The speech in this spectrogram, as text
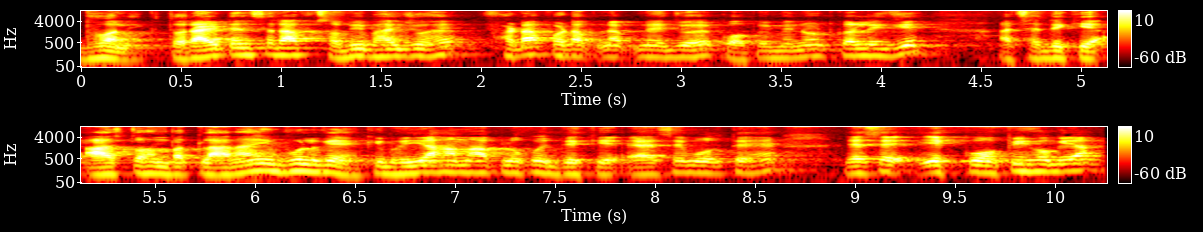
ध्वनिक। तो राइट आंसर आप सभी भाई जो है, फटाफट अपने अपने जो है कॉपी में नोट कर लीजिए। अच्छा देखिए, आज तो हम बतलाना ही भूल गए कि भैया, हम आप लोग को देखिए, ऐसे बोलते हैं, जैसे एक कॉपी हो गया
